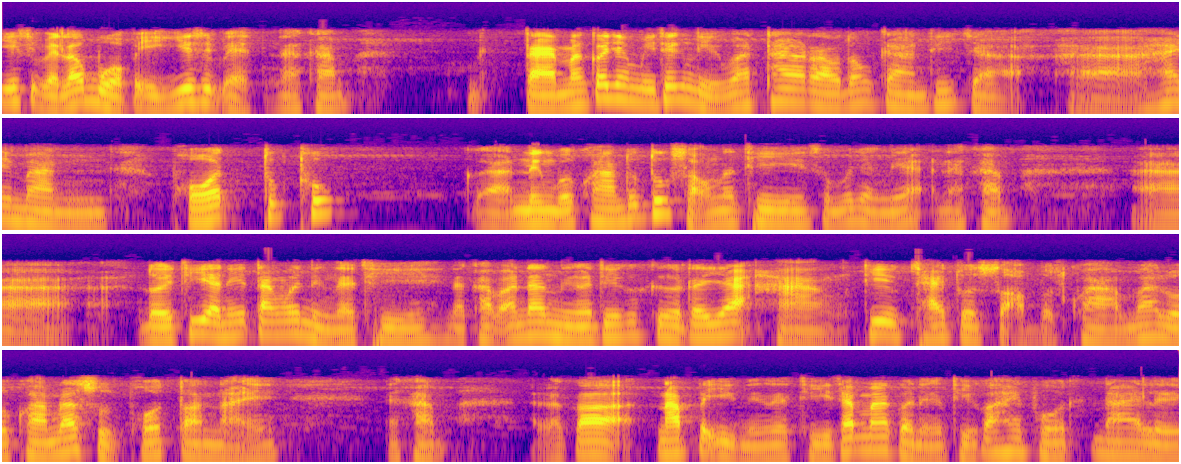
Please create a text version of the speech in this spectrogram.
ยี่สิบเอ็ดแล้วบวกไปอีกยี่สิบเอ็ดนะครับแต่มันก็ยังมีเทคนิคว่าถ้าเราต้องการที่จะให้มันโพสต์ทุก หนึ่งบทความทุกๆสองนาที สมมติอย่างเนี้ยนะครับโดยที่อันนี้ตั้งไว้หนึ่งนาทีนะครับ อันนั้นหนึ่งนาทีก็คือระยะห่างที่ใช้ตรวจสอบบทความว่าบทความล่าสุดโพสต์ตอนไหนนะครับ แล้วก็นับไปอีกหนึ่งนาที ถ้ามากกว่าหนึ่งนาทีก็ให้โพสต์ได้เลย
